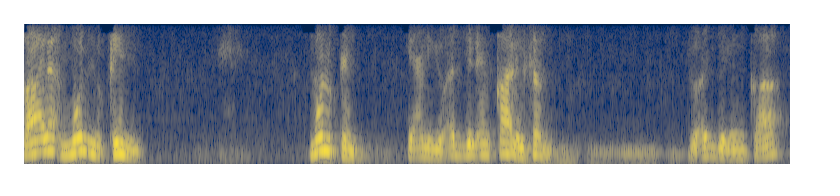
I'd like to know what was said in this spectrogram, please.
قال منقن منقن يعني يؤدي الإنقاء للفم. يؤدي الإنقاء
